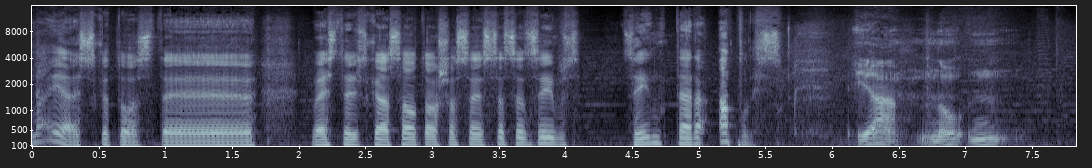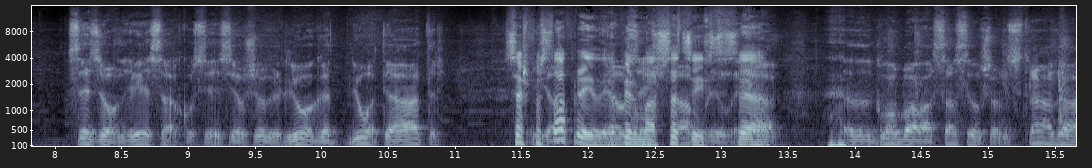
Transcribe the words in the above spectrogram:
maijā. Es skatos, te vēsturiskās autošoseis sacensības Cintara aplis. Jā, nu, sezona ir iesākusies jau šogad ļoti, ļoti ātri. 16. aprīlī jau pirmās 16. sacīkstes, aprīlī, jā. Tad globālā sasilšana strādā.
